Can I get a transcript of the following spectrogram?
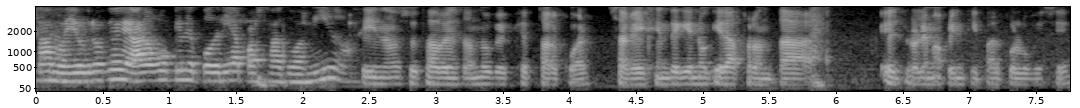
Vamos, yo creo que es algo que le podría pasar a tu amiga. Sí, no, eso estaba pensando que es que es tal cual. O sea, que hay gente que no quiere afrontar el problema principal por lo que sea.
